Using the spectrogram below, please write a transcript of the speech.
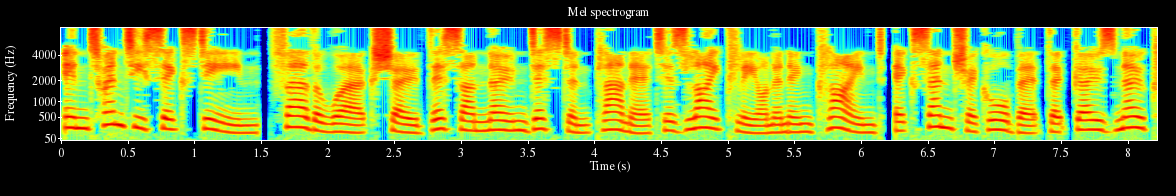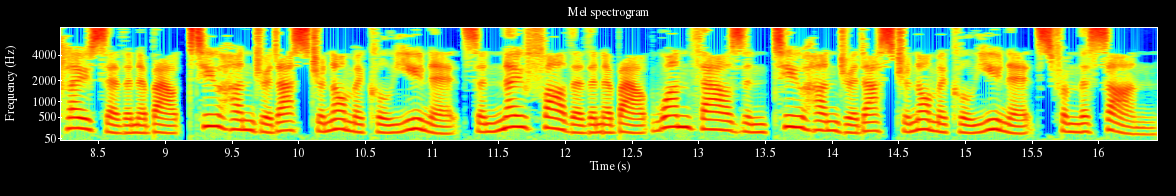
In 2016, further work showed this unknown distant planet is likely on an inclined, eccentric orbit that goes no closer than about 200 astronomical units and no farther than about 1,200 astronomical units from the Sun.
